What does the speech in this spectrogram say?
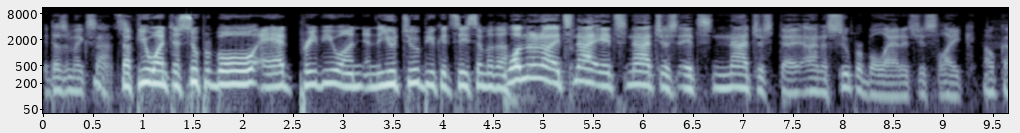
It doesn't make sense. So if you went to Super Bowl ad preview on in the YouTube, you could see some of the. Well, no, no, it's not. It's not just. It's not just uh, on a Super Bowl ad. It's just like Okay.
